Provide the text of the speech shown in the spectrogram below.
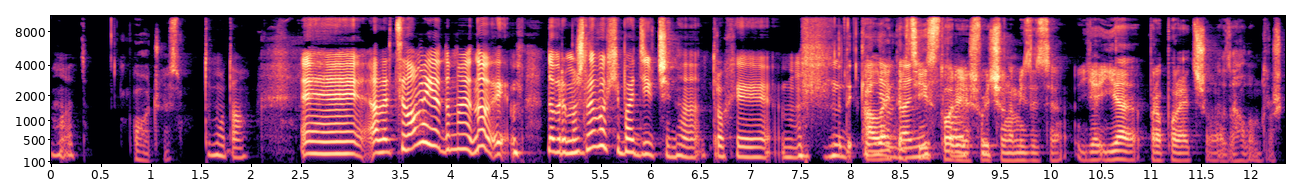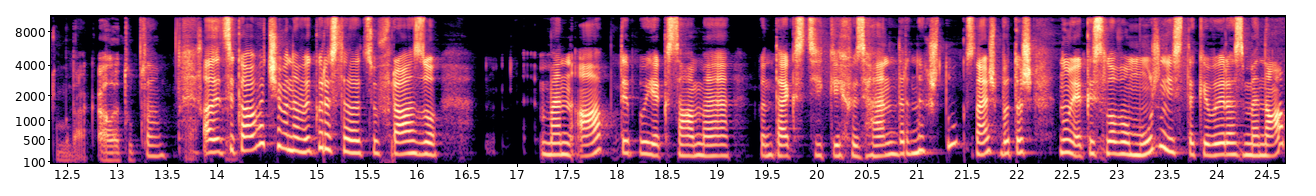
От. Погоджуюсь. Тому так. Е, Але в цілому, я думаю, ну добре, можливо, хіба дівчина трохи Але в цій історії швидше на місяця є є прапорець, що вона загалом трошки мудак. Але тут. Так. Але цікаво, чи вона використала цю фразу man up, типу, як саме контексті якихось гендерних штук. Знаєш, бо то ж ну, якесь слово мужність, таке вираз up,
